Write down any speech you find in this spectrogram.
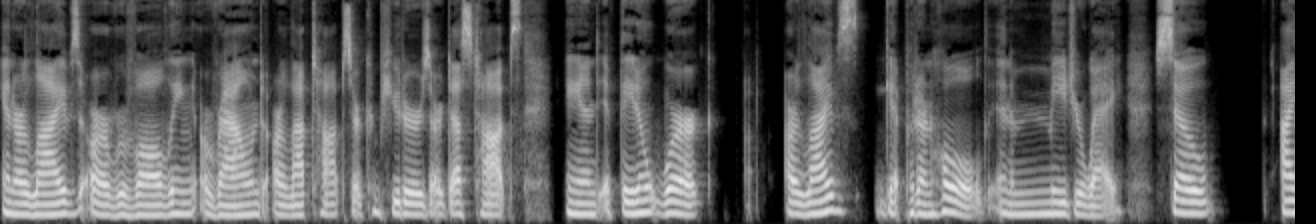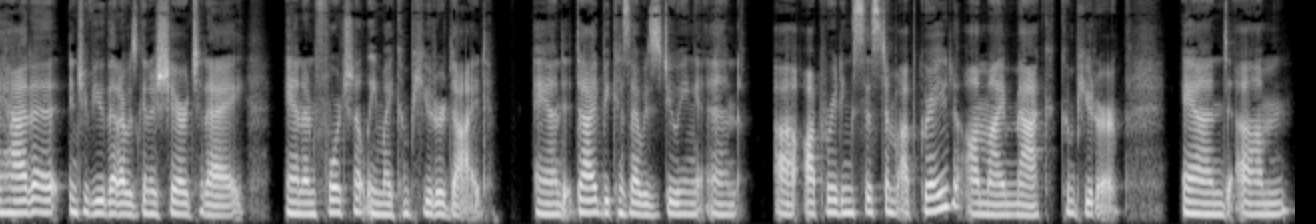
and our lives are revolving around our laptops, our computers, our desktops. And if they don't work, our lives get put on hold in a major way. So I had an interview that I was going to share today, and unfortunately, my computer died. And it died because I was doing an uh, operating system upgrade on my Mac computer. And um,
